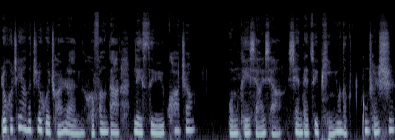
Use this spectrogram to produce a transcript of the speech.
如果这样的智慧传染和放大类似于夸张，我们可以想一想，现代最平庸的工程师。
